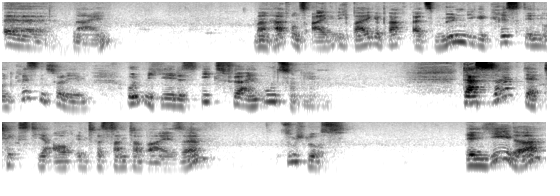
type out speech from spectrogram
Äh, nein, man hat uns eigentlich beigebracht, als mündige Christinnen und Christen zu leben und nicht jedes X für ein U zu nehmen. Das sagt der Text hier auch interessanterweise zum Schluss. Denn jeder,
